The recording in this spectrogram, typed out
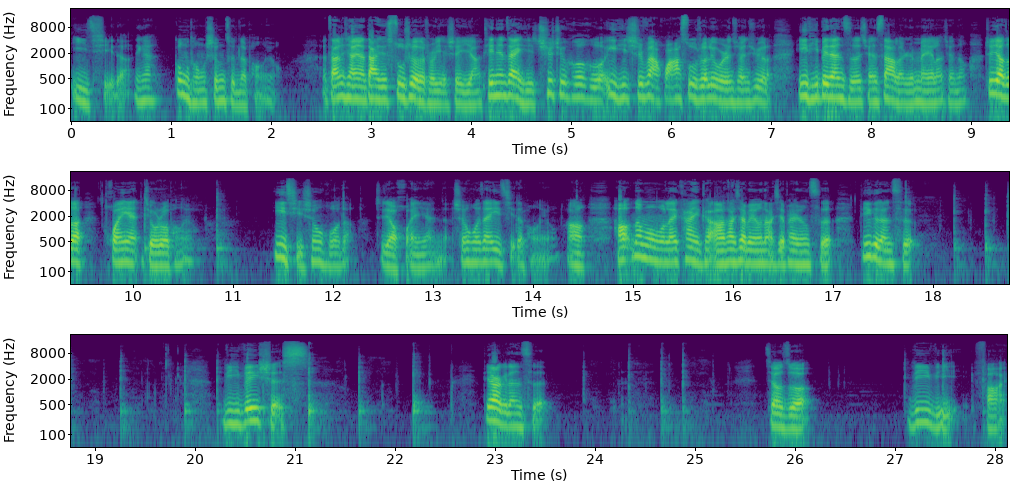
一起的，你看，共同生存的朋友。咱们想想，大学宿舍的时候也是一样，天天在一起吃吃喝喝，一提吃饭，哗，宿舍六个人全去了；一提背单词，全散了，人没了，全都，这叫做欢宴，酒肉朋友，一起生活的，这叫欢宴的，生活在一起的朋友啊。好，那么我们来看一看啊，它下面有哪些派生词？第一个单词，vivacious。第二个单词叫做 vivify。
